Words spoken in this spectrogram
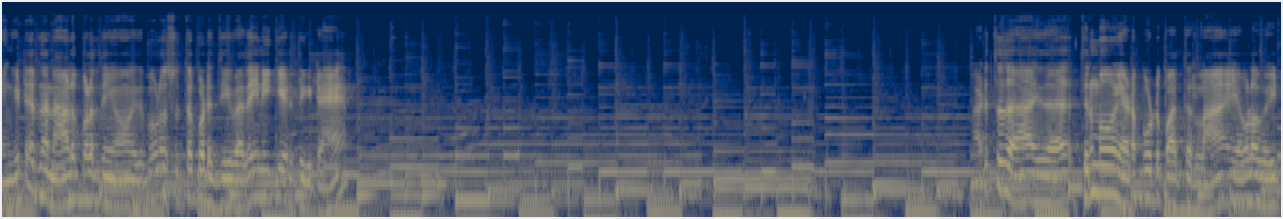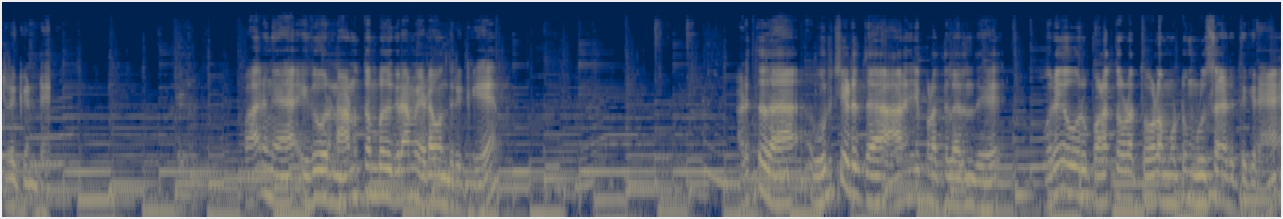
என்கிட்ட இருந்த நாலு பழத்தையும் இது போல் சுத்தப்படுத்தி விதை நீக்கி எடுத்துக்கிட்டேன். அடுத்ததாக இதை திரும்பவும் எடை போட்டு பார்த்துடலாம் எவ்வளோ வெயிட் இருக்குன்ட்டு. பாருங்கள் இது ஒரு நானூற்றம்பது கிராம் எடை வந்திருக்கு. அடுத்ததாக உரிச்சு எடுத்த ஆரஞ்சு பழத்துலேருந்து ஒரே ஒரு பழத்தோட தோலை மட்டும் முழுசாக எடுத்துக்கிறேன்.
